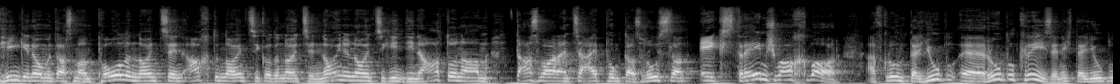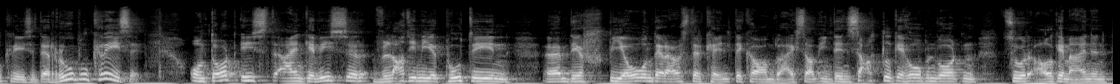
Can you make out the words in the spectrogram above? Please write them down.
hingenommen, dass man Polen 1998 oder 1999 in die NATO nahm. Das war ein Zeitpunkt, als Russland extrem schwach war, aufgrund der Jubel, äh, Rubelkrise, nicht der Jubelkrise, der Rubelkrise. Und dort ist ein gewisser Wladimir Putin, ähm, der Spion, der aus der Kälte kam, gleichsam in den Sattel gehoben worden zur allgemeinen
